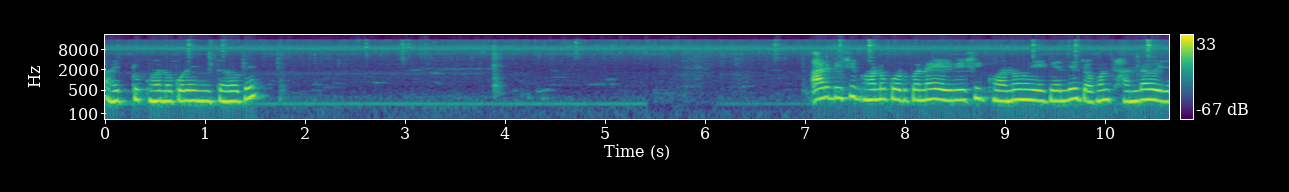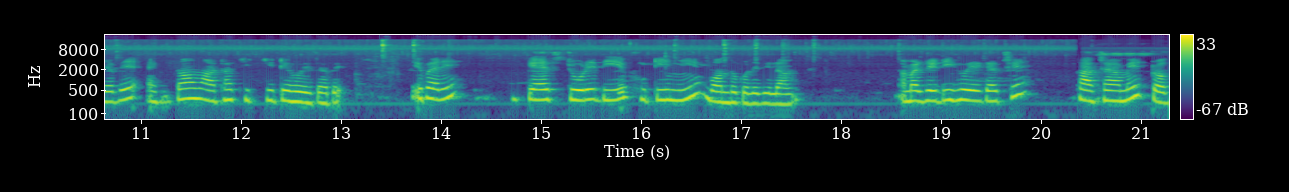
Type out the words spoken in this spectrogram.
আর একটু ঘন করে নিতে হবে। আর বেশি ঘন করব না, এর বেশি ঘন হয়ে গেলে যখন ঠান্ডা হয়ে যাবে, একদম আঠা চিটচিটে হয়ে যাবে। এবারে গ্যাস জোরে দিয়ে ফুটিয়ে নিয়ে বন্ধ করে দিলাম। আমার রেডি হয়ে গেছে কাঁচা আমের টক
